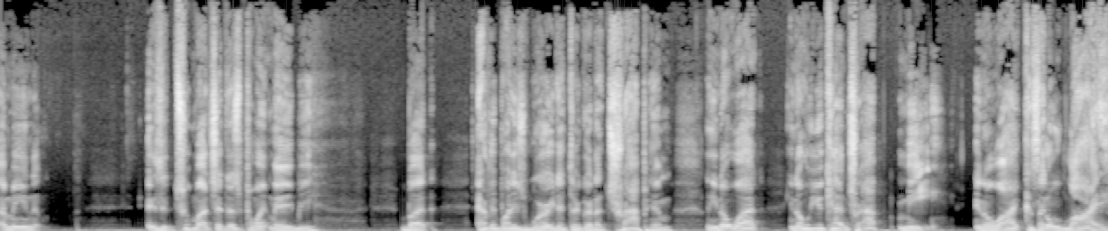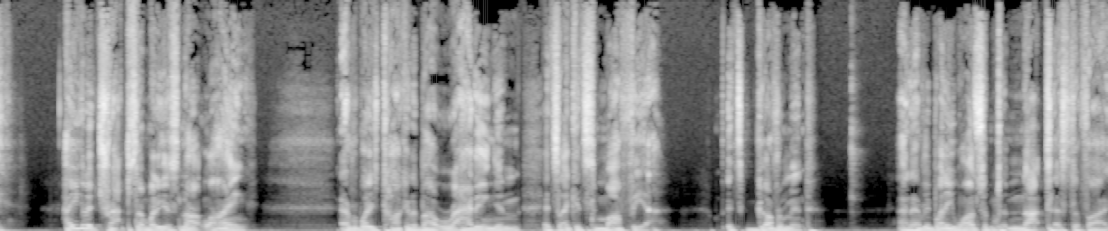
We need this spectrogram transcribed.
I mean, is it too much at this point? Maybe, but everybody's worried that they're going to trap him. You know what? You know who you can't trap? Me. You know why? Because I don't lie. How are you going to trap somebody that's not lying? Everybody's talking about ratting, and it's like it's mafia. It's government. And everybody wants them to not testify.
